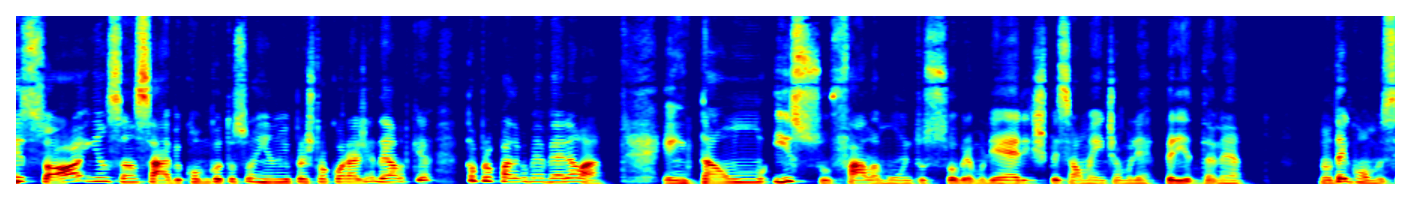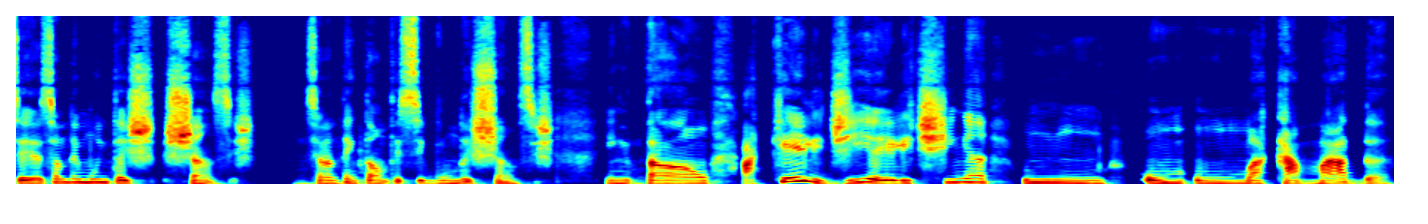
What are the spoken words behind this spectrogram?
E só Yansan sabe como que eu tô sorrindo, me prestou a coragem dela, porque tô preocupada com a minha velha lá. Então, isso fala muito sobre a mulher, e especialmente a mulher preta, né? Não tem como, você, você não tem muitas chances. Você não tem tantas segundas chances. Então, aquele dia ele tinha um, um- uma camada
